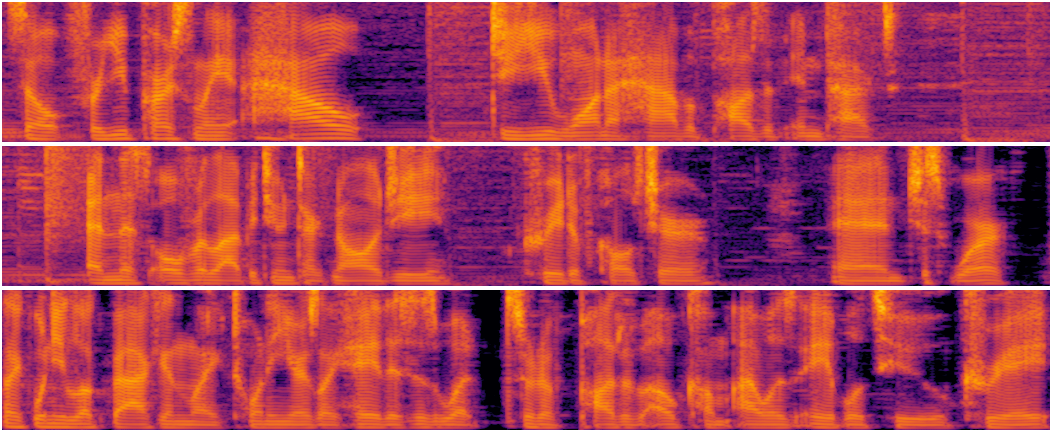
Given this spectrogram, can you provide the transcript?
So, for you personally, how do you want to have a positive impact and this overlap between technology, creative culture, and just work? Like when you look back in like 20 years, like, hey, this is what sort of positive outcome I was able to create.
